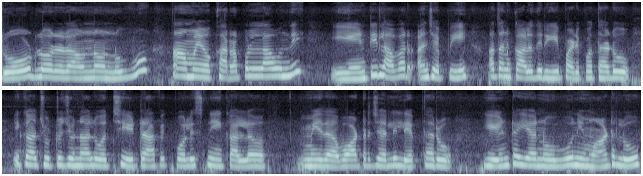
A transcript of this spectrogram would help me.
రోడ్లో ఉన్నావు నువ్వు? ఆ అమ్మాయి ఒక కర్రపుల్లా ఉంది. ఏంటి లవర్? అని చెప్పి అతను కళ్ళు తిరిగి పడిపోతాడు. ఇక చుట్టూ జనాలు వచ్చి ట్రాఫిక్ పోలీస్ని కళ్ళ మీద వాటర్ జల్లి లేపుతారు. ఏంటయ్యా నువ్వు? నీ మాటలు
